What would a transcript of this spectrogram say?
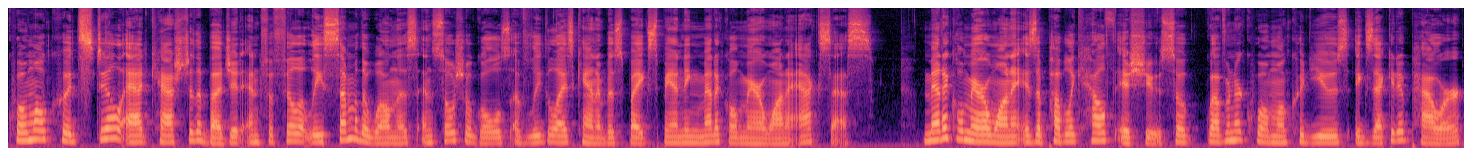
Cuomo could still add cash to the budget and fulfill at least some of the wellness and social goals of legalized cannabis by expanding medical marijuana access. Medical marijuana is a public health issue, so Governor Cuomo could use executive power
